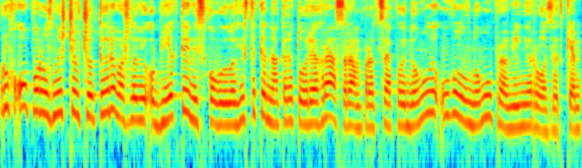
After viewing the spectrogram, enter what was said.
Рух опору знищив чотири важливі об'єкти військової логістики на території агресора. Про це повідомили у головному управлінні розвідки.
